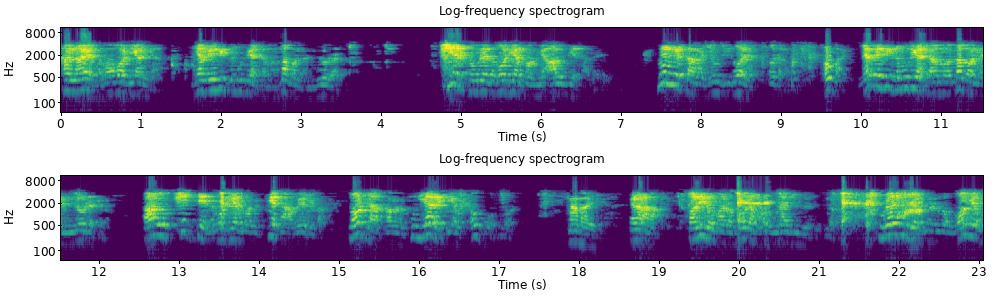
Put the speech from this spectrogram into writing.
ခန္ဓာရဲ့သဘောဝတရားညာဉာဏ်ရည်သမှုတရားဓမ္မမှတ်မှန်တယ်လို့ရတာဖြစ်ဆိုတဲ့သဘောတရားမှများအားလုံးပြတာပဲမြင့်မြတ်တာကယုံကြည်သွားရင်သောတာပန်ဟုတ်ပါတယ်ဉာဏ်ရည်သမှုတရားဓမ္မသဗ္ဗနဲ့လို့ရတယ်အားလုံးဖြစ်တဲ့သဘောတရားမှပြက်တာပဲဆိုတာသောတာပန်ကသူရတဲ့တရားကိုထုတ်ဖို့ပြောတယ်မှန်ပါတယ်ဗျာ အဲ့ဒါပါဠိတော်မှာတော့ဘောဓဘာဝနာကြီးပဲပြောတာ။ကုရရှိတယ်ဆိုတော့ဝေါ်မြဝ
